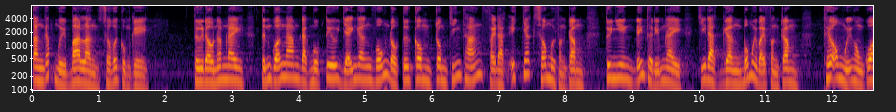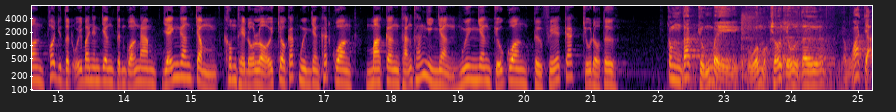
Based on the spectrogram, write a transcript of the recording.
tăng gấp 13 lần so với cùng kỳ. Từ đầu năm nay, tỉnh Quảng Nam đặt mục tiêu giải ngân vốn đầu tư công trong 9 tháng phải đạt ít nhất 60%, tuy nhiên đến thời điểm này chỉ đạt gần 47%. Theo ông Nguyễn Hồng Quang, Phó Chủ tịch Ủy ban Nhân dân tỉnh Quảng Nam, giải ngân chậm không thể đổ lỗi cho các nguyên nhân khách quan, mà cần thẳng thắn nhìn nhận nguyên nhân chủ quan từ phía các chủ đầu tư. Công tác chuẩn bị của một số chủ đầu tư là quá chậm.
